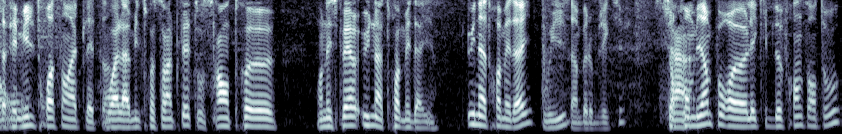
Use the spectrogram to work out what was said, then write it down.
ça fait 1300 athlètes. Hein. Voilà, 1300 athlètes. On sera entre, on espère, une à trois médailles. Une à trois médailles? Oui. C'est un bel objectif. Sur combien pour l'équipe de France en tout?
